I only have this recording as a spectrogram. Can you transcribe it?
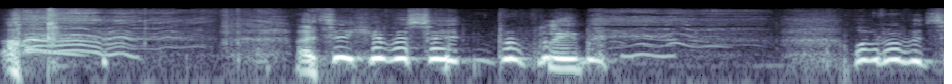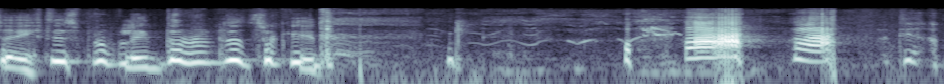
Also ich habe selten Probleme. Aber damit ist ein echtes Problem, da runter zu gehen. Die hat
